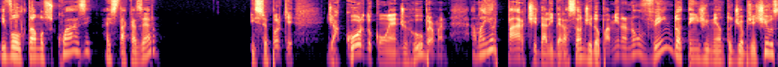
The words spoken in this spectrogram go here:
e voltamos quase a estaca zero? Isso é porque, de acordo com Andrew Huberman, a maior parte da liberação de dopamina não vem do atingimento de objetivos,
